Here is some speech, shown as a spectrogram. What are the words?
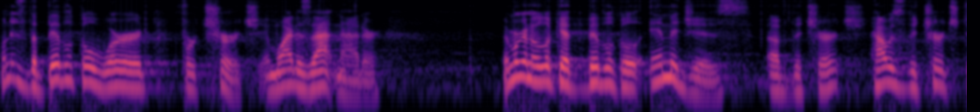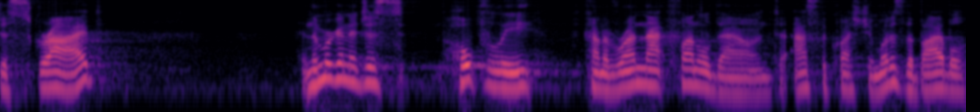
What is the biblical word for church, and why does that matter? Then we're going to look at biblical images of the church. How is the church described? And then we're going to just hopefully kind of run that funnel down to ask the question what does the Bible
